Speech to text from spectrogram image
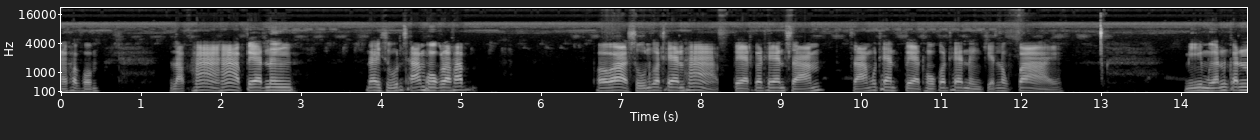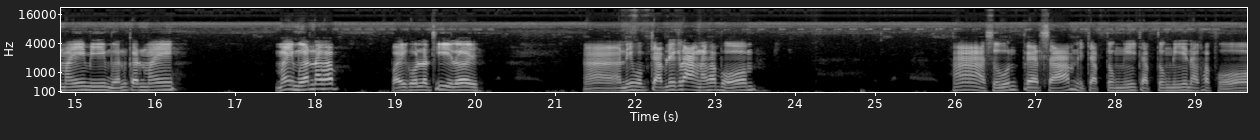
นะครับผม หลักห้าห้าแปดหนึ่งได้ศูนย์สามหกแล้วครับ เพราะว่าศูนย์ก็แทนห้าแปดก็แทนสามสามก็แทนแปดหกก็แทนหนึ่งเขียนลงป้าย มีเหมือนกันไหมมีเหมือนกันไหมไม่เหมือนนะครับ ไปคนละที่เลย อ่า อันนี้ผมจับเลขล่างนะครับผมห้าศูนย์แปดสามนี่จับตรงนี้จับตรงนี้นะครับผม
